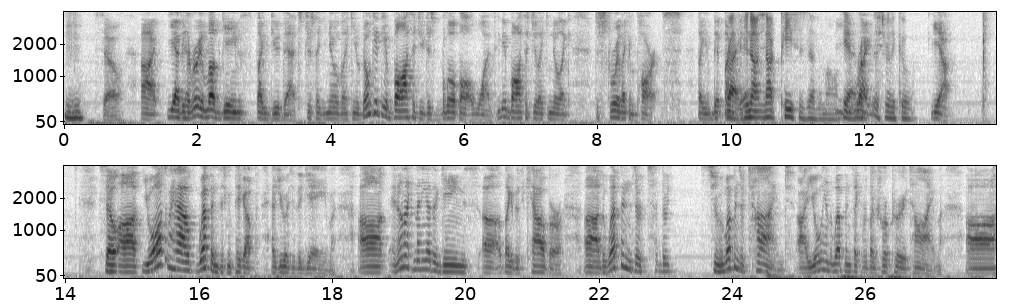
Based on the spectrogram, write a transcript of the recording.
hmm so, uh, yeah, because I really love games like do that. Just like you know, like you know, don't give me a boss that you just blow up all at once. Give me a boss that you like, you know, like destroy like in parts, like you know, bit by Right, bit. you knock knock pieces of them off. Yeah, Right. That's, really cool. Yeah. So uh, you also have weapons that you can pick up as you go through the game, uh, and unlike many other games uh, like this caliber, uh, the weapons are t- the, weapons are timed. Uh, you only have the weapons like for like a short period of time. Uh,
